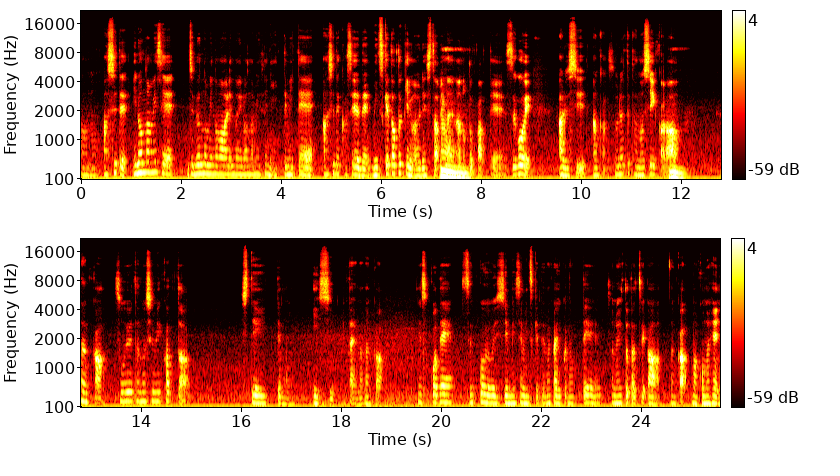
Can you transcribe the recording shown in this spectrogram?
あの足でいろんな店自分の身の回りのいろんな店に行ってみて足で稼いで見つけた時の嬉しさみたいなのとかってすごいあるし、なんかそれって楽しいから、うん。なんかそういう楽しみ方していってもいいしみたいななんかでそこですっごい美味しい店見つけて仲良くなってその人たちがなんか、まあ、この辺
